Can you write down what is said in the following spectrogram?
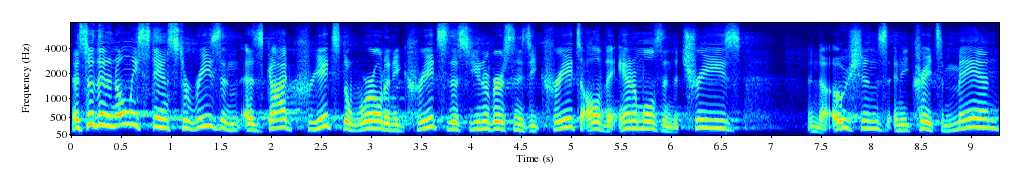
And so then it only stands to reason as God creates the world and He creates this universe, and as He creates all of the animals and the trees and the oceans, and He creates man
